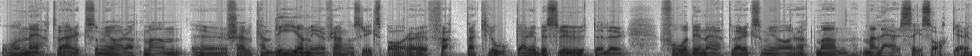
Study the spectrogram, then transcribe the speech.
och nätverk som gör att man eh, själv kan bli en mer framgångsrik sparare, fatta klokare beslut eller få det nätverk som gör att man, man lär sig saker.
